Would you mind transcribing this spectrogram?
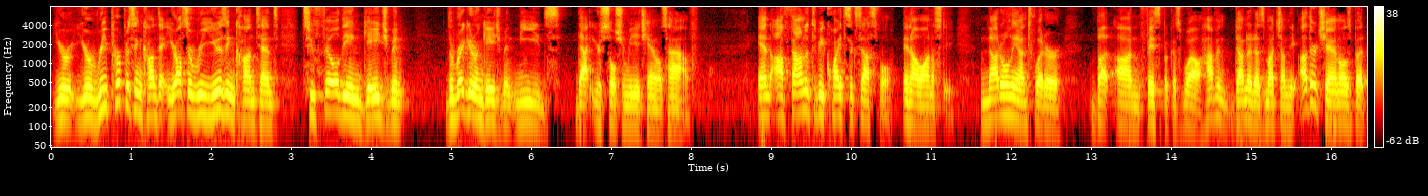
you're you're repurposing content. You're also reusing content to fill the engagement, the regular engagement needs that your social media channels have. And I've found it to be quite successful, in all honesty. Not only on Twitter, but on Facebook as well. Haven't done it as much on the other channels, but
